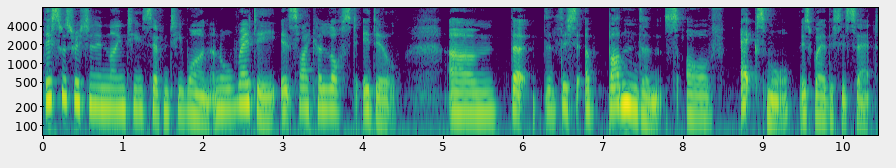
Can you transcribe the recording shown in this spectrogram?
this was written in 1971, and already it's like a lost idyll. Um, that this abundance of Exmoor is where this is set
